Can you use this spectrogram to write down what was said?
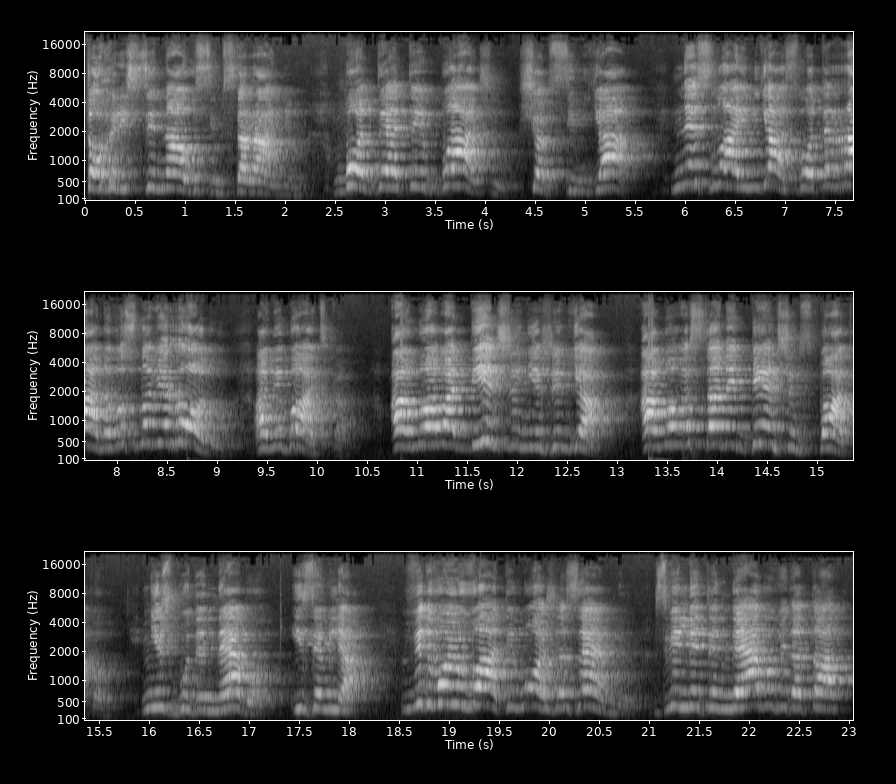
то гріш ціна усім старанням, бо де ти бачив, щоб сім'я несла ім'я свого тирана в основі роду, а не батька. А мова більше, ніж ім'я, а мова стане більшим спадком, буде небо і земля. Відвоювати можна землю, звільнити небо від атак,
